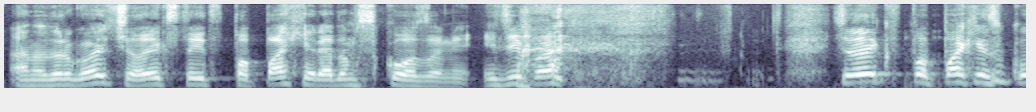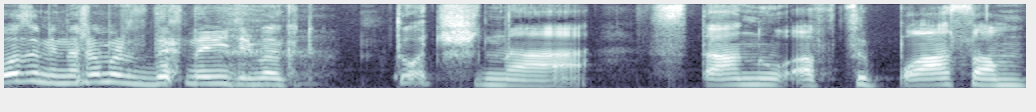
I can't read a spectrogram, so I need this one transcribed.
а на другой человек стоит в папахе рядом с козами. И типа человек в папахе с козами, на что может вдохновить ребенка? Точно! Стану овцепасом.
